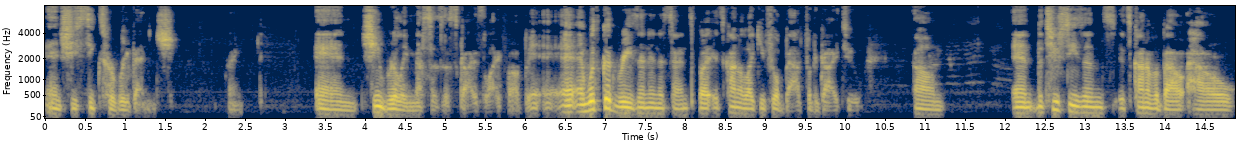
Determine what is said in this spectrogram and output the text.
and she seeks her revenge, right? And she really messes this guy's life up, and, and with good reason in a sense. But it's kind of like you feel bad for the guy too. Um, and the two seasons, it's kind of about how,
